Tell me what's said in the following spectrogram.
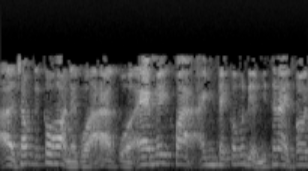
ở trong cái câu hỏi này của à, của em ấy khoa anh thấy có một điểm như thế này thôi.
